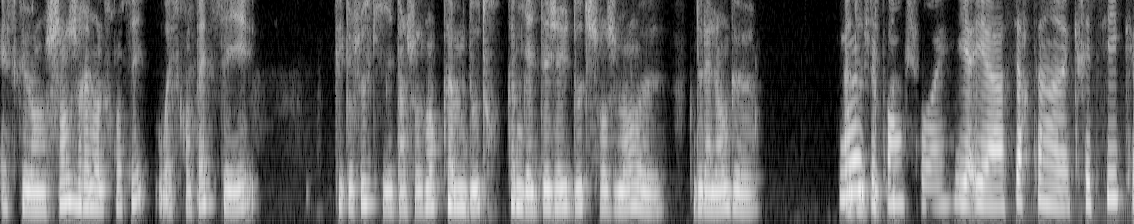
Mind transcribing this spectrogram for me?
Est-ce qu'on change vraiment le français ou est-ce qu'en fait c'est quelque chose qui est un changement comme d'autres, comme il y a déjà eu d'autres changements de la langue oui, je pense, oui. Il, y a certains critiques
